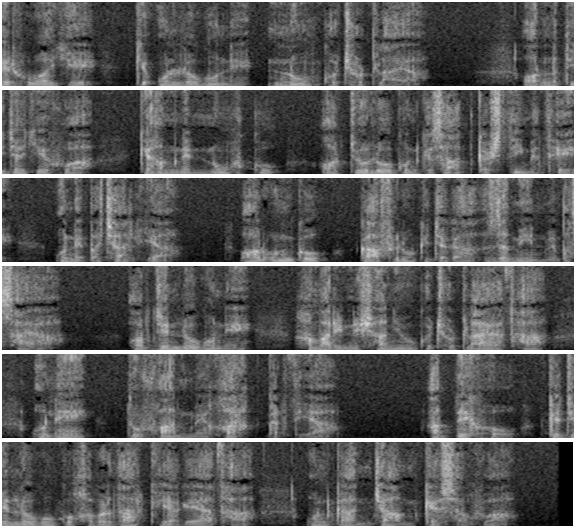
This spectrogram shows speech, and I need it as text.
پھر ہوا یہ کہ ان لوگوں نے نوح کو چھٹلایا اور نتیجہ یہ ہوا کہ ہم نے نوح کو اور جو لوگ ان کے ساتھ کشتی میں تھے انہیں بچا لیا اور ان کو کافروں کی جگہ زمین میں بسایا اور جن لوگوں نے ہماری نشانیوں کو چھٹلایا تھا، انہیں طوفان میں غرق کر دیا۔ اب دیکھو کہ جن لوگوں کو خبردار کیا گیا تھا، ان کا انجام کیسا ہوا۔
